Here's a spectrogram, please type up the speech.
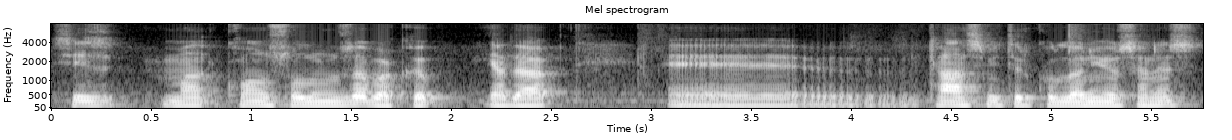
siz konsolunuza bakıp ya da e, transmitter kullanıyorsanız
